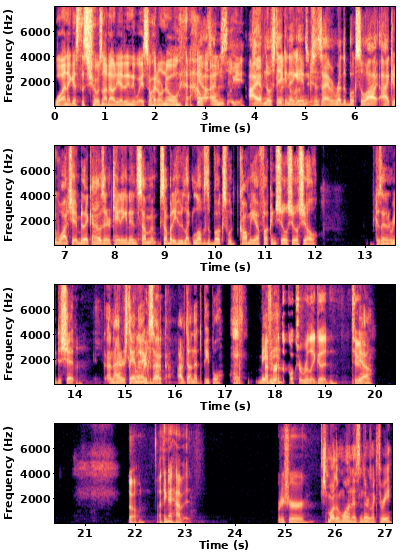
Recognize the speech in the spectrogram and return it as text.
Well, and I guess the show's not out yet anyway, so I don't know how Yeah, closely. I have no stake in that game since I haven't read the book, so I, I could watch it and be like, oh, "I was entertaining," and then some somebody who like loves the books would call me a fucking shill shill shill because I didn't read the shit, hmm. and I understand that because. I've done that to people. Maybe, I've heard the books are really good too. yeah. So I think I have it. Pretty sure. It's more than one, isn't there? Like three,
